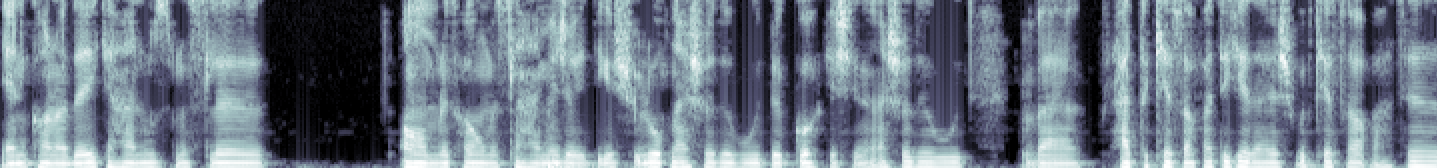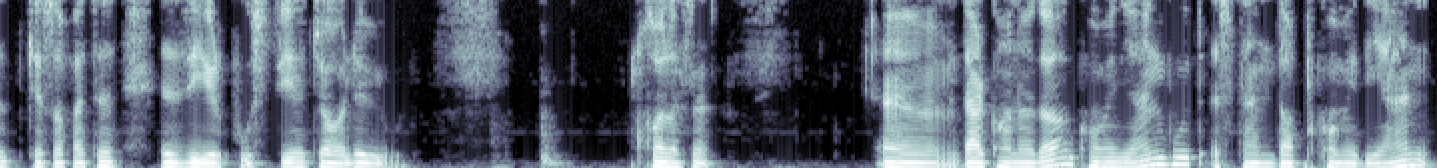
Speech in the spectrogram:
یعنی کانادایی که هنوز مثل آمریکا و مثل همه جای دیگه شلوغ نشده بود به گه کشیده نشده بود و حتی کسافتی که درش بود کسافت کسافت زیرپوستی جالبی بود. خلاصه در کانادا کمدین بود استنداپ کمدین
